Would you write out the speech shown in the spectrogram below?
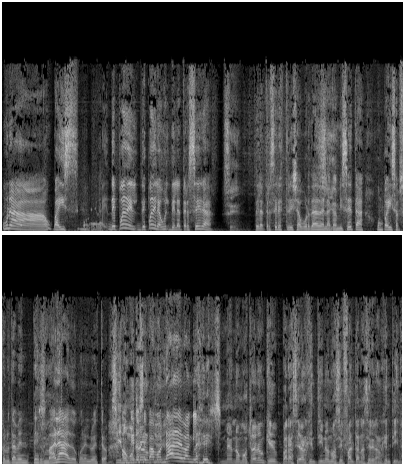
una, un país. Después, del- después de, la, de la tercera, Sí. de la tercera estrella bordada en la camiseta, un país absolutamente hermanado con el nuestro. Sí, Aunque no sepamos nada de Bangladesh. Me- nos mostraron que para ser argentino no hace falta nacer en Argentina.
